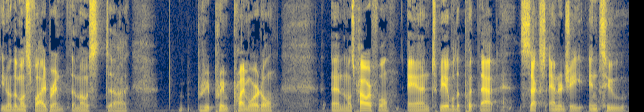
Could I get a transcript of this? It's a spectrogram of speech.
you know, the most vibrant, the most uh, primordial and the most powerful, and to be able to put that sex energy into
